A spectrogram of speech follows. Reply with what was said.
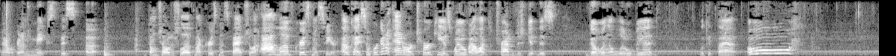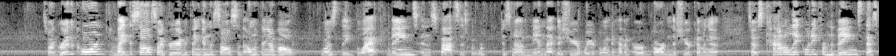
Now we're to mix this up don't y'all just love my Christmas spatula? I love Christmas here. Okay, so we're to add our turkey as well, but I like to try to just get this going a little bit. Look at that. Oh! So I grew the corn. I made the salsa. I grew everything in the salsa. The only thing I bought was the black beans and the spices, but we're just going to amend that this year. We're going to have an herb garden this year coming up. So it's kind of liquidy from the beans. That's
